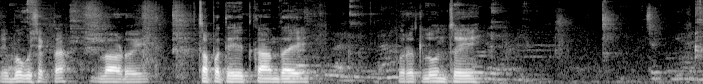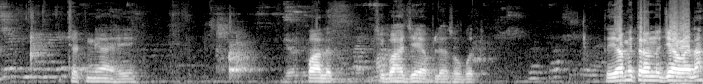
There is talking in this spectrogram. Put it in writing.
ते बघू शकता लाडू आहेत चपात्या आहेत कांदा आहे परत लोणचं आहे. चटणी आहे. पालकची भाजी आहे आपल्यासोबत. तर या मित्रांनो जेवायला.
